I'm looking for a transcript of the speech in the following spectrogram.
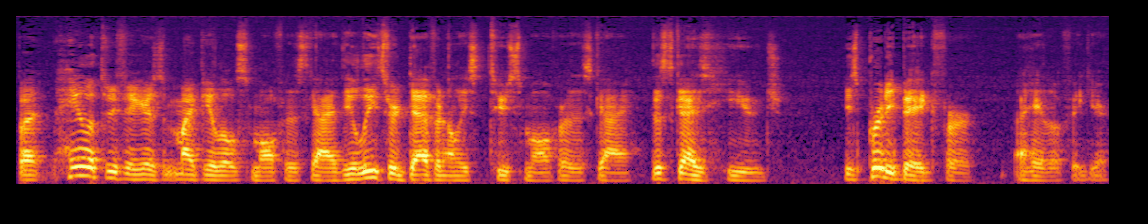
But Halo 3 figures might be a little small for this guy. The Elites are definitely too small for this guy. This guy's huge. He's pretty big for a Halo figure.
